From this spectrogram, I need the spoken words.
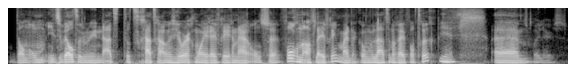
dan om iets wel te doen inderdaad. Dat gaat trouwens heel erg mooi refereren naar onze volgende aflevering. Maar daar komen we later nog even op terug. Yes. Ehm, Spoilers.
